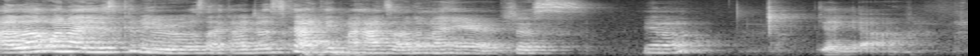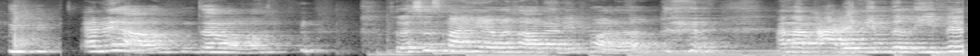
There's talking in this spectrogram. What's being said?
I love when I use Camille Rose. Like, I just can't keep my hands out of my hair. It's just, you know? Yeah, yeah. Anyhow, demo. so this is my hair without any product. and I'm adding in the leave-in.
